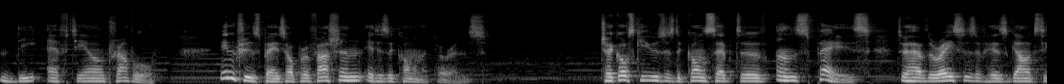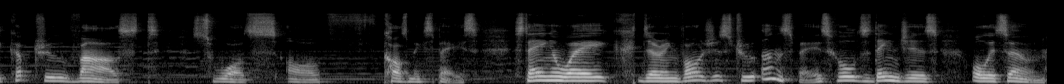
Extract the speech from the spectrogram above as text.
the FTL travel. In true space opera fashion, it is a common occurrence. Tchaikovsky uses the concept of unspace to have the races of his galaxy cut through vast swaths of cosmic space. Staying awake during voyages through unspace holds dangers all its own.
